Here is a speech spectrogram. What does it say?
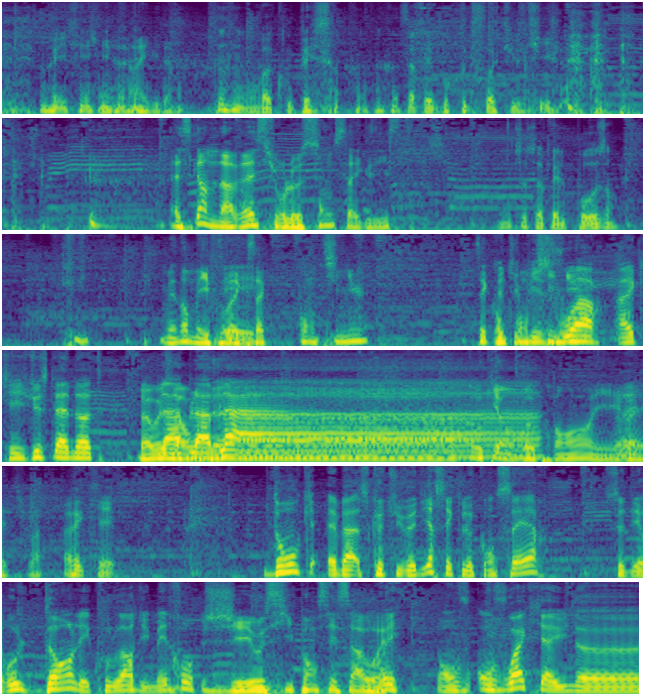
Oui, évidemment. on va couper ça. ça fait beaucoup de fois que tu le dis. Est-ce qu'un arrêt sur le son ça existe? Ça s'appelle pause. Mais non, mais il faudrait que ça continue. C'est Que qu'on tu puisses voir. Ah, qui est juste la note. Bah ouais, Bla, genre, bla, bla. bla. Ok, on reprend et Ouais. ouais, tu vois. Ok. Donc, eh ben, ce que tu veux dire, c'est que le concert se déroule dans les couloirs du métro. J'ai aussi pensé ça, ouais. Oui. On, on voit qu'il y a une. euh,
